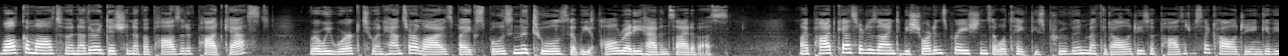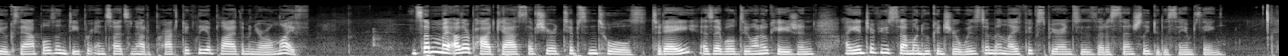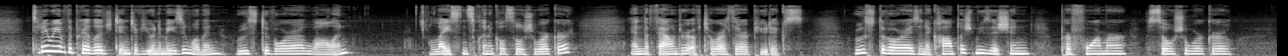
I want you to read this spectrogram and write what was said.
Welcome all to another edition of a positive podcast where we work to enhance our lives by exposing the tools that we already have inside of us. My podcasts are designed to be short inspirations that will take these proven methodologies of positive psychology and give you examples and deeper insights on how to practically apply them in your own life. In some of my other podcasts, I've shared tips and tools. Today, as I will do on occasion, I interview someone who can share wisdom and life experiences that essentially do the same thing. Today, we have the privilege to interview an amazing woman, Ruth Devorah Wallen licensed clinical social worker, and the founder of Torah Therapeutics. Ruth Devorah is an accomplished musician, performer, social worker,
